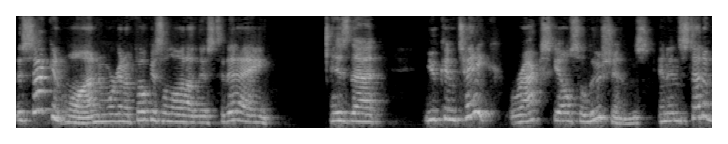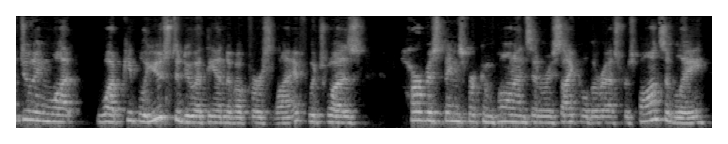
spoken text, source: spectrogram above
The second one, and we're going to focus a lot on this today, is that you can take rack scale solutions and instead of doing what, what people used to do at the end of a first life, which was harvest things for components and recycle the rest responsibly,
